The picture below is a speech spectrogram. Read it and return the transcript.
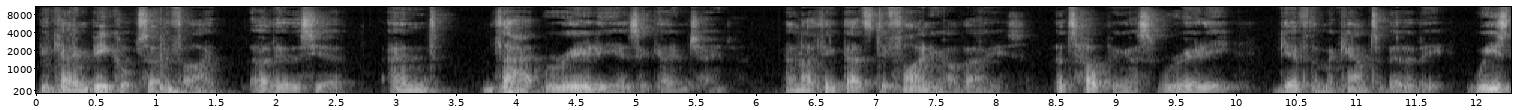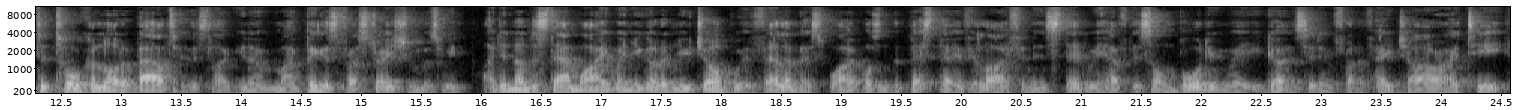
became B Corp certified earlier this year. And that really is a game changer. And I think that's defining our values. That's helping us really give them accountability we used to talk a lot about it. It's like, you know, my biggest frustration was we, I didn't understand why when you got a new job with Elemis, why it wasn't the best day of your life. And instead we have this onboarding where you go and sit in front of HR, IT.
